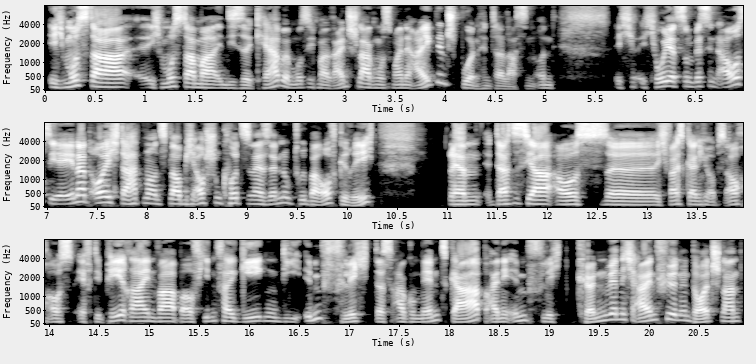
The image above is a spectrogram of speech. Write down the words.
ich muss da, ich muss da mal in diese Kerbe, muss ich mal reinschlagen, muss meine eigenen Spuren hinterlassen. Und ich, ich hole jetzt so ein bisschen aus. Ihr erinnert euch, da hatten wir uns, glaube ich, auch schon kurz in der Sendung drüber aufgeregt. Ähm, das ist ja aus, äh, ich weiß gar nicht, ob es auch aus FDP-Reihen war, aber auf jeden Fall gegen die Impfpflicht das Argument gab, eine Impfpflicht können wir nicht einführen in Deutschland,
